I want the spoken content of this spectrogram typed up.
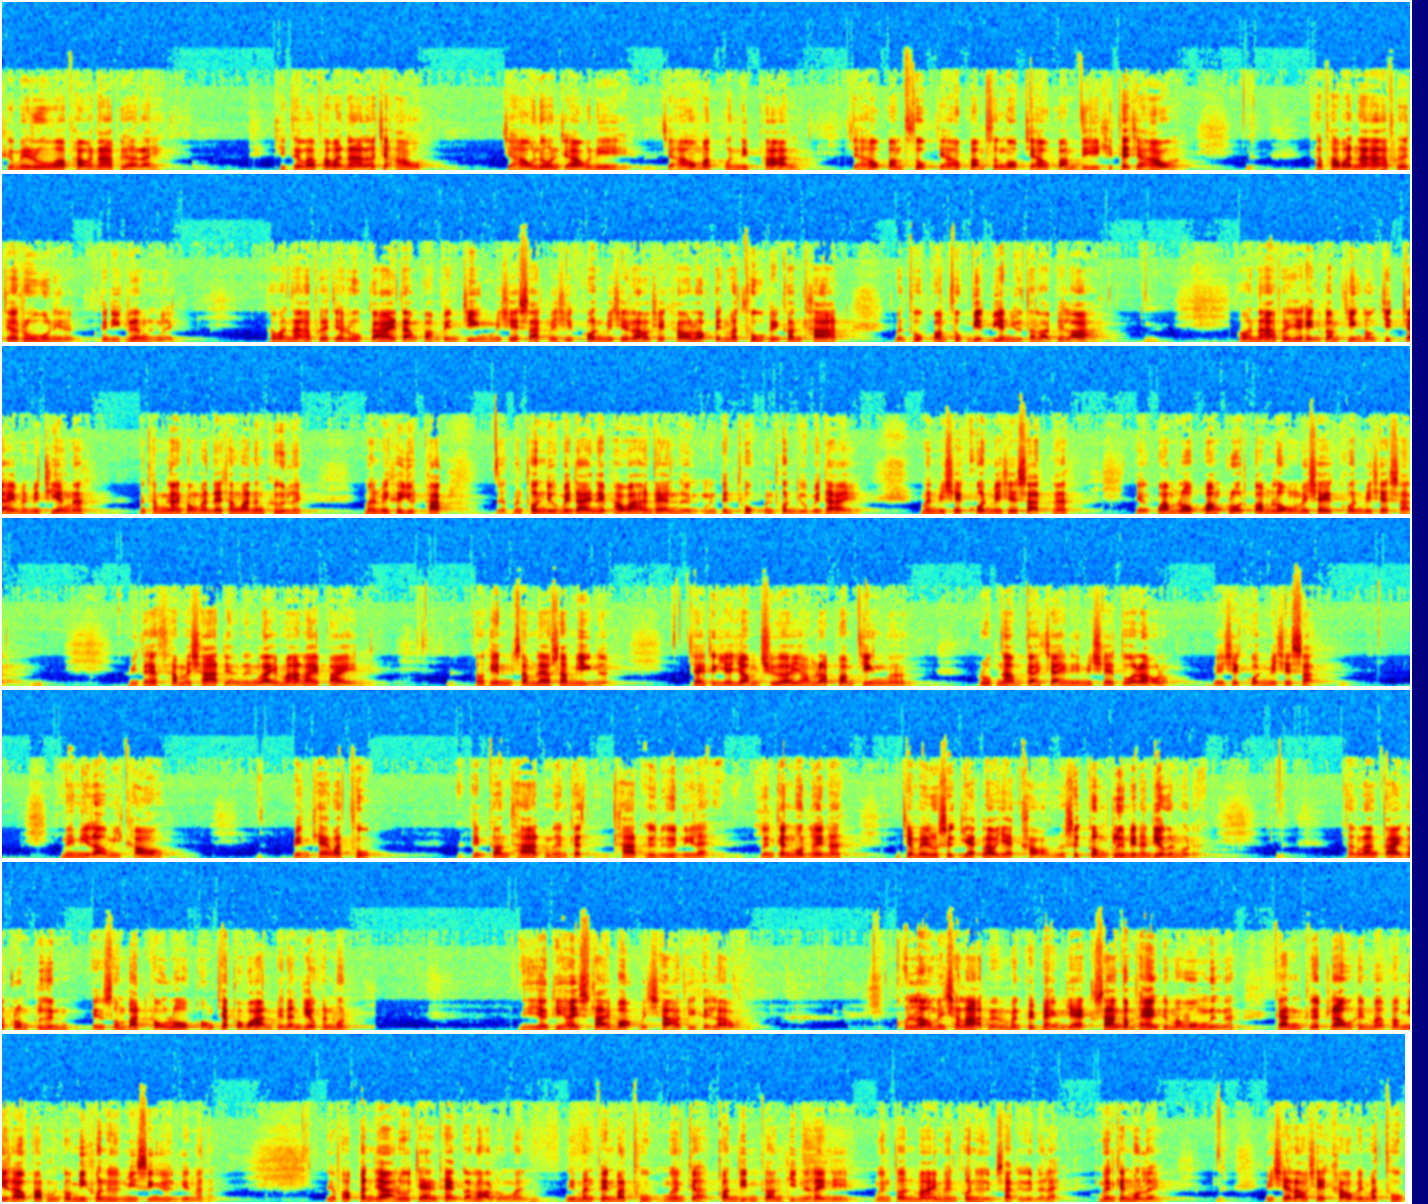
คือไม่รู้ว่าภาวนาเพื่ออะไร คิดแต่ว่าภาวนาแล้วจะเอา จะเอาโน่นจะเอานี่ จะเอามรรคผลนิพพาน จะเอาความสุข จะเอาความสงบ จะเอาความดีคิดแต่จะเอา ถ้าภาวนาเพื่อจะรู้เนี่ยเป็นอีกเรื่องหนึ่งเลย ภาวนาเพื่อจะรู้กายตามความเป็นจริง ไม่ใช่สัตว์ไม่ใช่คน ไม่ใช่เราใช่เขาหรอกเป็นวัตถุเป็นก้อนธาตุมันถูกความทุกข์เบียดเบียนอยู่ตลอดเวลาภาวนาเพื่อจะเห็นความจริงของจิตใจมันไม่เที่ยงนะ มันทำงานของมันได้ทั้งวันทั้งคืนเลย มันไม่เคยหยุดพัก นะมันทนอยู่ไม่ได้ในภาวะอันใดอันหนึ่ง มันเป็นทุกข์มันทนอยู่ไม่ได้ มันไม่ใช่คนไม่ใช่สัตว์นะ อย่างความโลภความโกรธความหลง ไม่ใช่คนไม่ใช่สัตว์ มีแต่ธรรมชาติอย่างหนึ่งไหลมาไหลไป ต้องเห็นซ้ำแล้วซ้ำอีกน่ะใจถึงจะยอมเชื่อยอมรับความจริงว่า รูปนามกายใจนี้ไม่ใช่ตัวเราหรอกไม่ใช่คนไม่ใช่สัตว์ ไม่มีเรามีเขา เป็นแค่วัตถุ เป็นก้อนธาตุเหมือนกับธาตุอื่น ๆ นี้แหละ เหมือนกันหมดเลยนะจะไม่รู้สึกแยกเราแยกเขารู้สึกกลมกลืนเป็นอันเดียวกันหมดอะทางร่างกายก็กลมกลืนเป็นสมบัติของโลกของจักรวาลเป็นอันเดียวกันหมดนี่อย่างที่ไอน์สไตน์บอกเมื่อเช้าที่เคยเล่า คนเราไม่ฉลาดนะมันไปแบ่งแยกสร้างกำแพงขึ้นมาวงหนึ่งนะกั้นเกิดเราขึ้นมาพอมีเราปั๊บมันก็มีคนอื่นมีสิ่งอื่นขึ้นมาแล้วเนี่ยพอปัญญารู้แจ้งแทงตลอดลงมัน นี่มันเป็นวัตถุเหมือนกับก้อนดินก้อนหินอะไรนี่ เหมือนต้นไม้เหมือนคนอื่นสัตว์อื่นนั่นแหละเหมือนกันหมดเลย ไม่ใช่เราใช่เขาเป็นวัตถุ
